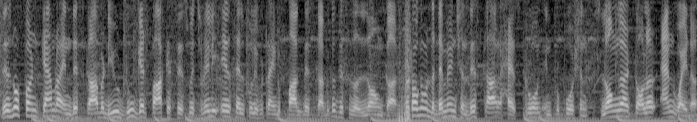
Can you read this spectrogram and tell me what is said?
There's no front camera in this car but you do get park assist which really is helpful if you're trying to park this car because this is a long car. Now talking about the dimension, this car has grown in proportion. It's longer, taller and wider.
